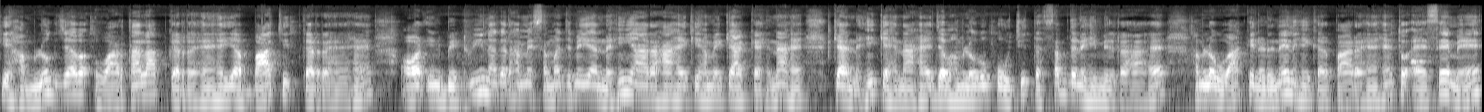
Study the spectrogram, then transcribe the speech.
कि हम लोग जब वार्तालाप कर रहे हैं या बातचीत कर रहे हैं और इन बिटवीन अगर हमें समझ में या नहीं आ रहा है कि हमें क्या कहना है, क्या नहीं कहना है, जब हम लोगों को उचित शब्द नहीं मिल रहा है, हम लोग वाक्य निर्णय नहीं कर पा रहे हैं तो ऐसे में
